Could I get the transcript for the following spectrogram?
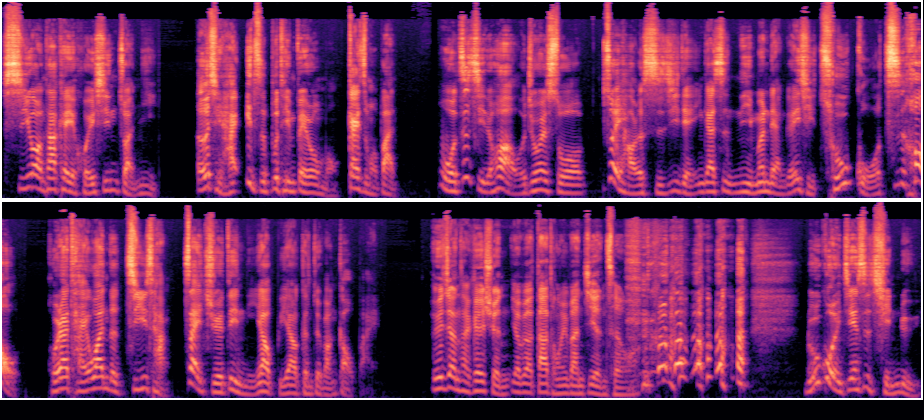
希望他可以回心转意，而且还一直不听费洛蒙，该怎么办？我自己的话，我就会说，最好的时机点应该是你们两个一起出国之后，回来台湾的机场，再决定你要不要跟对方告白，因为这样才可以选要不要搭同一班计程车哦？如果你今天是情侣，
